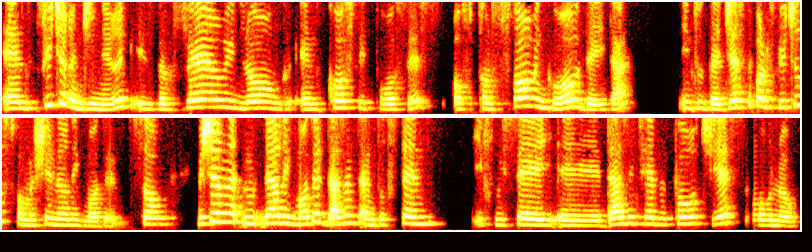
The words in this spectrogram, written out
And feature engineering is the very long and costly process of transforming raw data into digestible features for machine learning model. So machine learning model doesn't understand if we say, uh, does it have a porch, yes or no?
